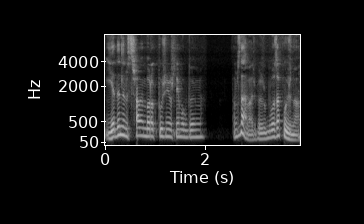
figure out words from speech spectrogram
jedynym strzałem, bo rok później już nie mógłbym tam zdawać, bo już było za późno.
